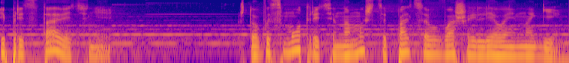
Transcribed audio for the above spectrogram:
и представить в ней, что вы смотрите на мышцы пальцев вашей левой ноги.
